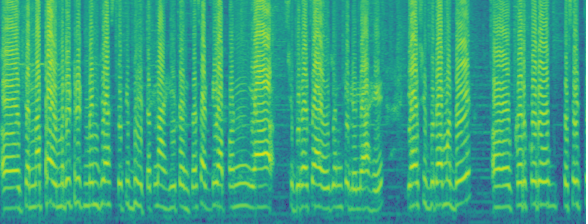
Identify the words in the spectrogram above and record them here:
त्यांना प्रायमरी ट्रीटमेंट जी असते ती भेटत नाही त्यांच्यासाठी आपण या शिबिराचे आयोजन केलेले आहे. या शिबिरामध्ये कर्करोग तसेच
